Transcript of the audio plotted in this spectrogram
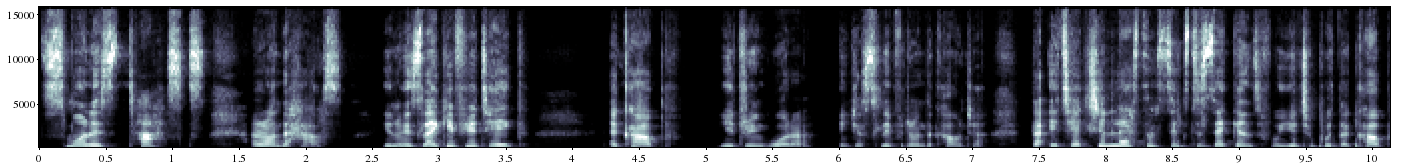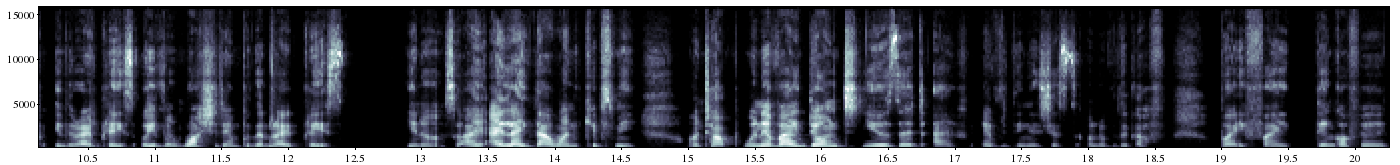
smallest tasks around the house. You know, it's like if you take a cup, you drink water, and just leave it on the counter. That it takes you less than 60 seconds for you to put the cup in the right place or even wash it and put it in the right place. You know, so I, I like that one. It keeps me on top. Whenever I don't use it, I, everything is just all over the guff. But if I think of it,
